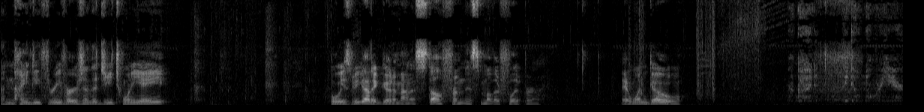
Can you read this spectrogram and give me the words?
a 93 version of the G28. Boys, we got a good amount of stuff from this mother flipper. At one go. We're good. They don't know we're here.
